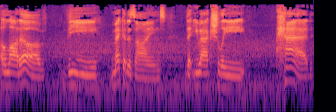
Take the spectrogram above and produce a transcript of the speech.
a lot of the mecha designs that you actually had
